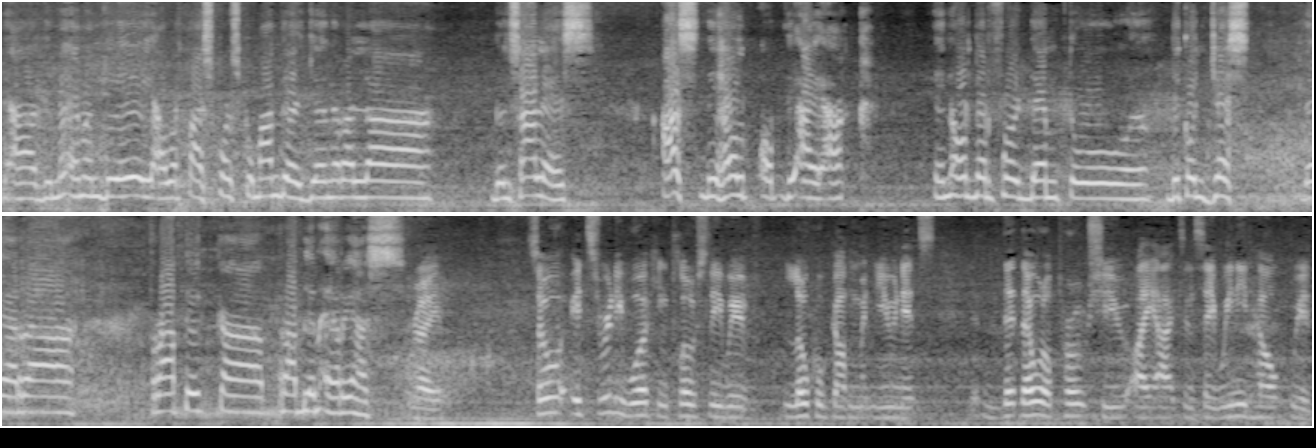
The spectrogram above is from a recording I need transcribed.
the, uh, the MMDA, our task force commander, General uh, Gonzales, asked the help of the IAC in order for them to decongest their uh, traffic uh, problem areas. Right. So it's really working closely with local government units. They, they will approach you, IACT, and say, we need help with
